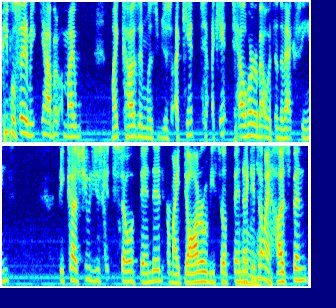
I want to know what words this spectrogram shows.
people say to me, "Yeah, but my my cousin was just I can't t- I can't tell her about what's in the vaccines because she would just get so offended, or my daughter would be so offended. I can Oh. tell my husband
